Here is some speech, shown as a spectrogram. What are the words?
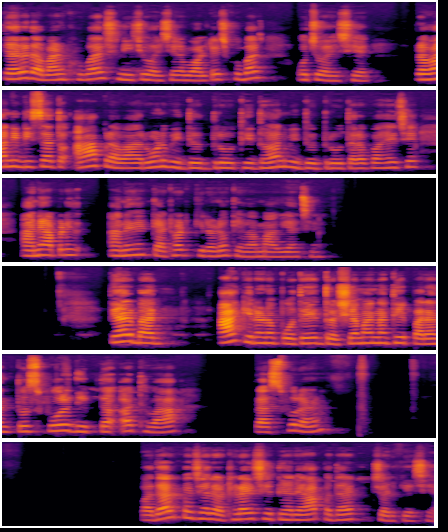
ત્યારે દબાણ ખૂબ જ નીચું હોય છે અને વોલ્ટેજ ખૂબ જ ઓછો હોય છે. પ્રવાહની દિશા. તો આ પ્રવાહ ઋણ વિદ્યુત ધ્રુવથી ધન વિદ્યુત ધ્રુવ તરફ વહે છે. આને આપણે આને કેથોડ કિરણો કહેવામાં આવ્યા છે. ત્યારબાદ, આ કિરણો પોતે દ્રશ્યમાન નથી, પરંતુ સ્ફુરદીપ્ત અથવા પ્રસ્ફુરણ પદાર્થ પર જ્યારે અથડાય છે, ત્યારે આ પદાર્થ ચળકે છે.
